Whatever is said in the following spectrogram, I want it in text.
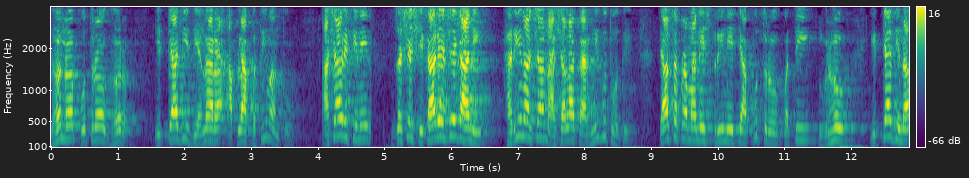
धन पुत्र घर इत्यादी देणारा आपला पती मानतो. अशा रीतीने जसे शिकाऱ्याचे गाणे हरिणाच्या नाशाला कारणीभूत होते त्याचप्रमाणे स्त्रीने त्या पुत्र पती गृह इत्यादींना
